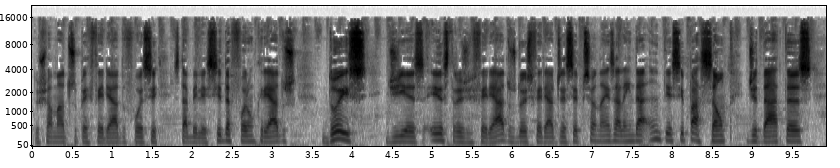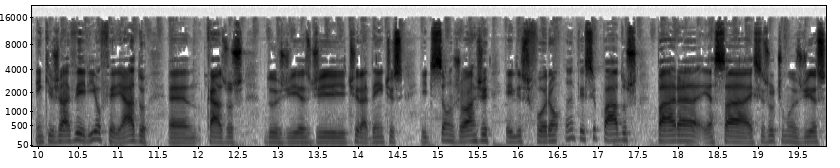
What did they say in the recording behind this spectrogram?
do chamado superferiado fosse estabelecida. Foram criados dois dias extras de feriados, dois feriados excepcionais, além da antecipação de datas em que já haveria o feriado, eh, casos dos dias de Tiradentes e de São Jorge, eles foram antecipados para essa, esses últimos dias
